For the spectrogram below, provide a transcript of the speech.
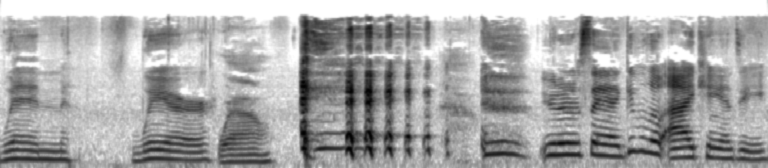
when, where. Wow. you know what I'm saying? Give a little eye candy.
